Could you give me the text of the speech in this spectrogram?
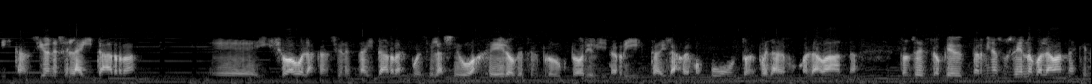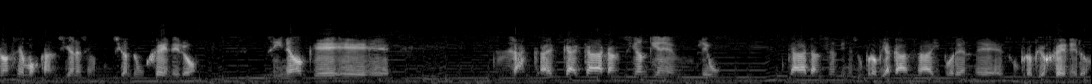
mis canciones en la guitarra, eh, y yo hago las canciones en la guitarra, después se las llevo a Jero, que es el productor y el guitarrista, y las vemos juntos, después las vemos con la banda. Entonces lo que termina sucediendo con la banda es que no hacemos canciones en función de un género, sino que eh, cada canción tiene cada canción tiene su propia casa y por ende su propio género.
